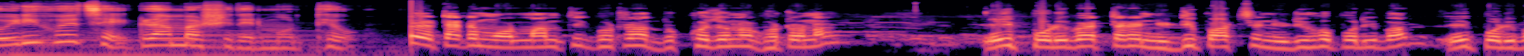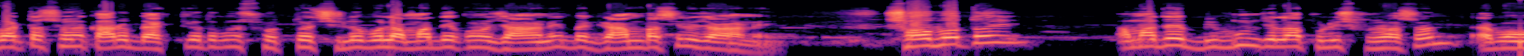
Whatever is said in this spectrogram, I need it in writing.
তৈরি হয়েছে গ্রামবাসীদের মধ্যেও। এটা একটা মর্মান্তিক ঘটনা, দুঃখজনক ঘটনা। এই পরিবারটা একটা নিডি পাচ্ছে, নিরীহ পরিবার। এই পরিবারটার সঙ্গে কারও ব্যক্তিগত কোনো সত্য ছিল বলে আমাদের কোনো জানা নেই বা গ্রামবাসীরও জানা নেই। সর্বতই আমাদের বীরভূম জেলা পুলিশ প্রশাসন এবং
